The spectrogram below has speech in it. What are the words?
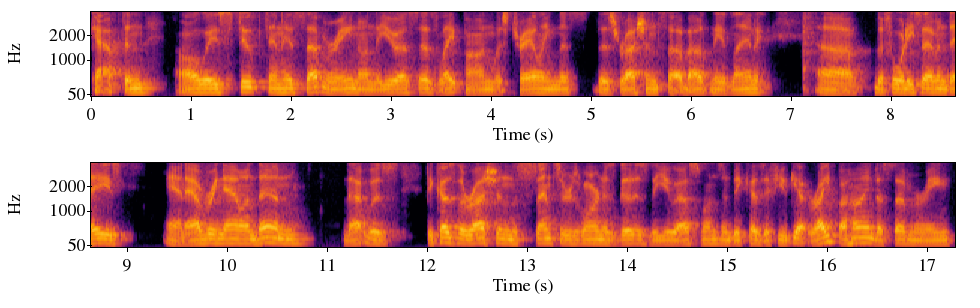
captain, always stooped in his submarine on the USS Lapon, was trailing this, this Russian sub out in the Atlantic uh, the 47 days. And every now and then, that was because the Russians' sensors weren't as good as the US ones. And because if you get right behind a submarine,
